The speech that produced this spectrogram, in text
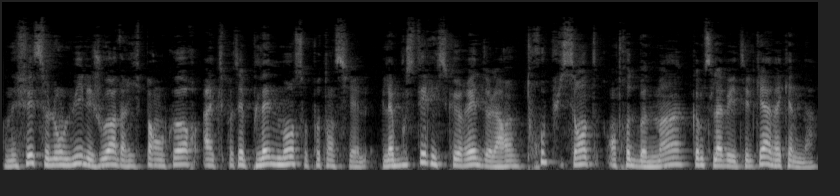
En effet, selon lui, les joueurs n'arrivent pas encore à exploiter pleinement son potentiel. La booster risquerait de la rendre trop puissante entre de bonnes mains, comme cela avait été le cas avec Anna.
